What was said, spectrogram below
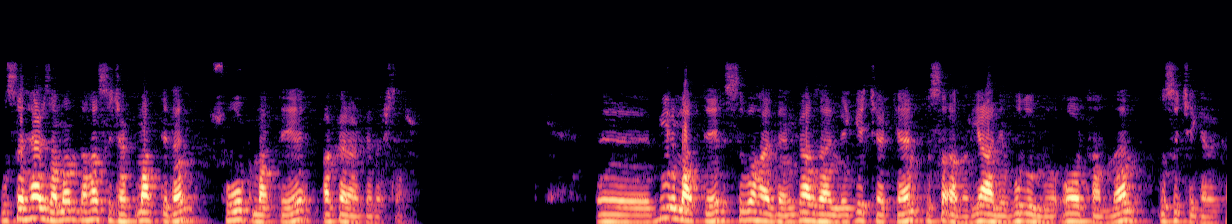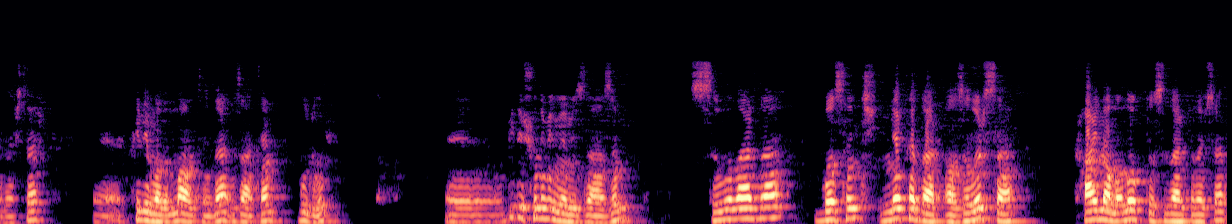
Isı her zaman daha sıcak maddeden soğuk maddeye akar arkadaşlar. E, bir madde sıvı halden gaz haline geçerken ısı alır. Yani bulunduğu ortamdan ısı çeker arkadaşlar. E, klimanın mantığı da zaten budur. E, bir de şunu bilmemiz lazım. Sıvılarda basınç ne kadar azalırsa kaynama noktası da arkadaşlar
